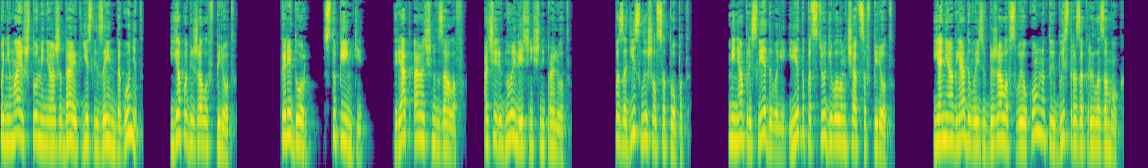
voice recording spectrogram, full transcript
Понимая, что меня ожидает, если Зейн догонит, я побежала вперед. Коридор, ступеньки, ряд арочных залов, очередной лестничный пролет. Позади слышался топот. Меня преследовали, и это подстегивало мчаться вперед. Я, не оглядываясь, вбежала в свою комнату и быстро закрыла замок.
